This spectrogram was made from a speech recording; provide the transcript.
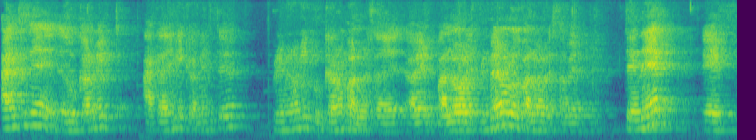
antes de educarme académicamente, primero me inculcaron valores. A ver, valores. Primero los valores. A ver, tener eh,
